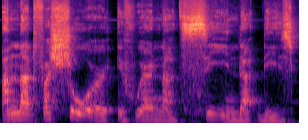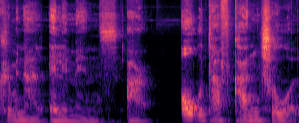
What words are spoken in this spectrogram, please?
I'm not for sure if we are not seeing that these criminal elements are out of control.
